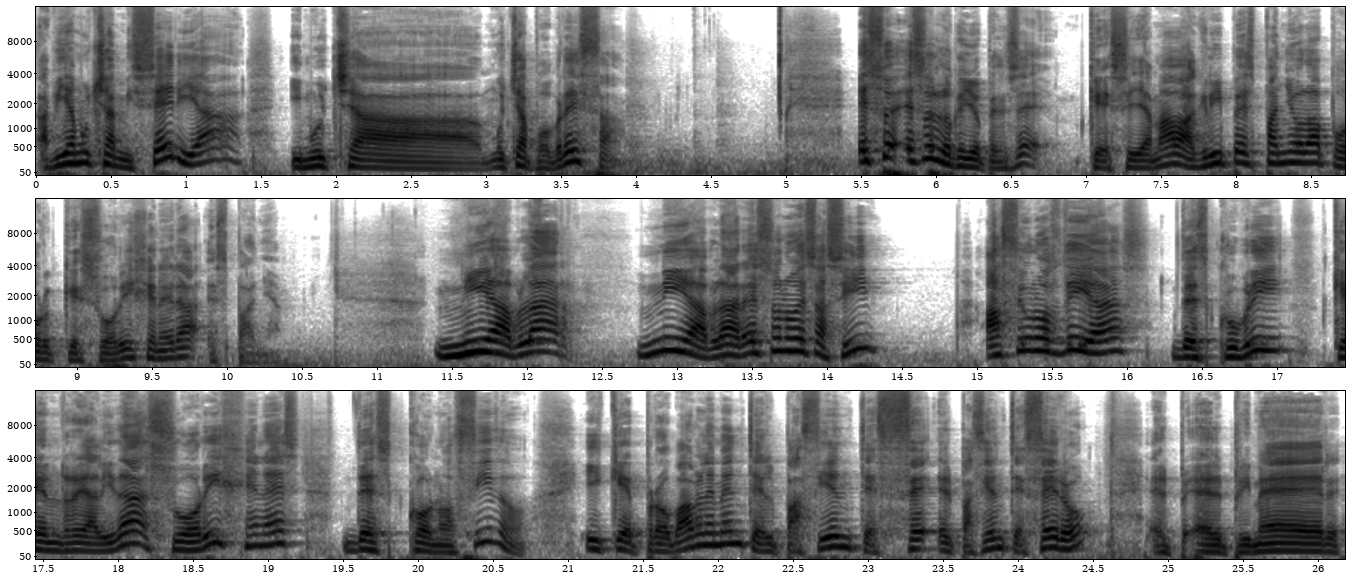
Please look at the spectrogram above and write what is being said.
había mucha miseria y mucha, mucha pobreza. Eso, eso es lo que yo pensé, que se llamaba gripe española porque su origen era España. Ni hablar, ni hablar, eso no es así. Hace unos días descubrí que en realidad su origen es desconocido y que probablemente el paciente, el paciente cero, el, primer,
